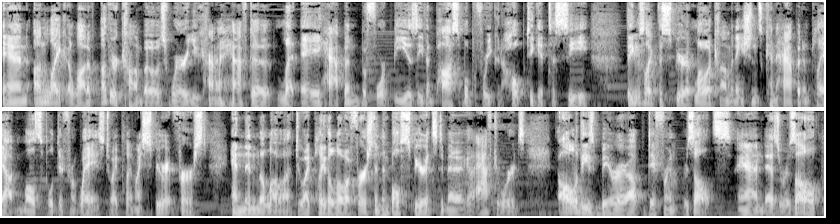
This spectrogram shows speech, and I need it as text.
And unlike a lot of other combos where you kind of have to let A happen before B is even possible, before you can hope to get to C, things like the spirit Loa combinations can happen and play out in multiple different ways. Do I play my spirit first and then the Loa? Do I play the Loa first and then both spirits afterwards? All of these bear out different results. And as a result,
